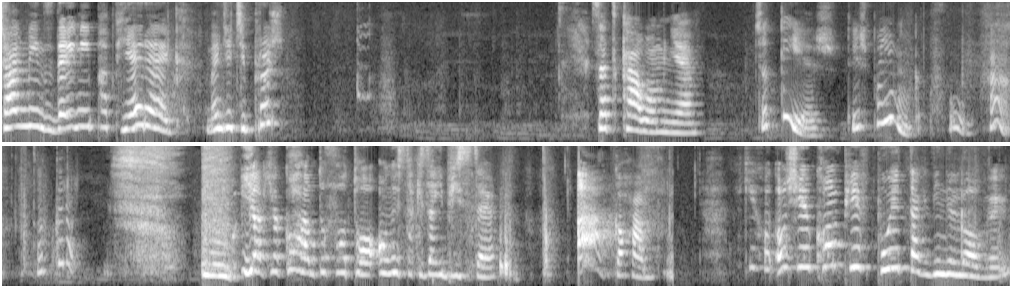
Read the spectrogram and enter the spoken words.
Changmin, zdejmij papierek. Będzie ci proś... Zatkało mnie. Co ty jesz? Ty jesz pająka. Fu, ha, to ty ro- Jak ja kocham to foto, ono jest takie zajebiste. A, kocham. Jakie On się kąpie w płytach winylowych.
